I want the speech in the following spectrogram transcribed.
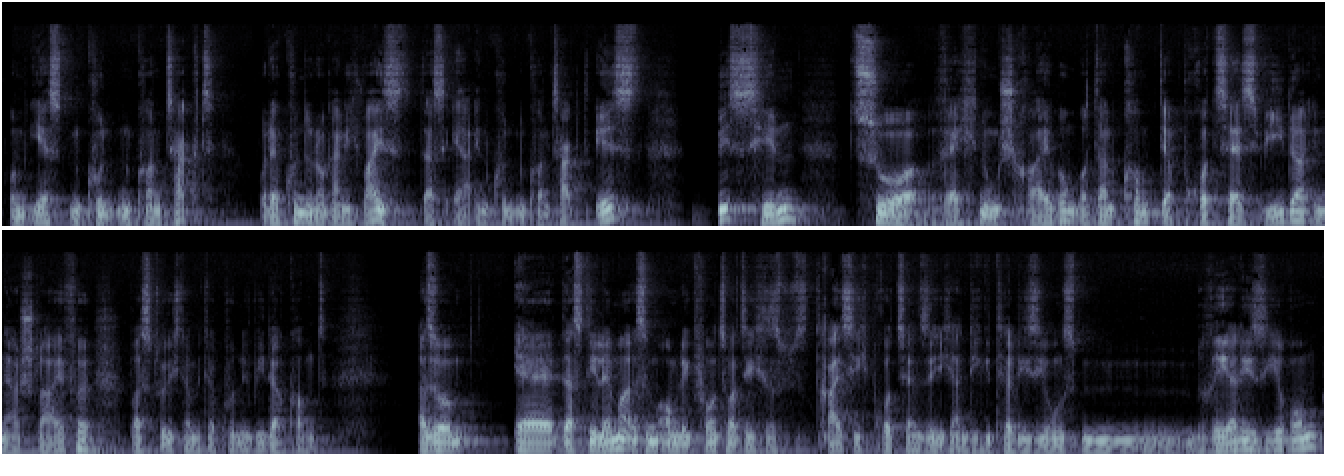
vom ersten Kundenkontakt wo der Kunde noch gar nicht weiß, dass er ein Kundenkontakt ist, bis hin zur Rechnungsschreibung und dann kommt der Prozess wieder in der Schleife, was tue ich, damit der Kunde wiederkommt. Also äh, das Dilemma ist im Augenblick 25 bis 30 Prozent sehe ich an Digitalisierungsrealisierung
